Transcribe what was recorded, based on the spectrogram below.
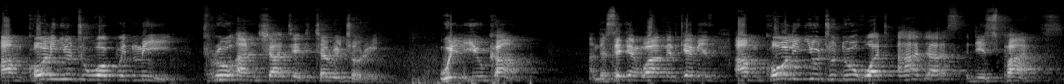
I'm calling you to walk with me through uncharted territory. Will you come? And the second one that came is, I'm calling you to do what others despise.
